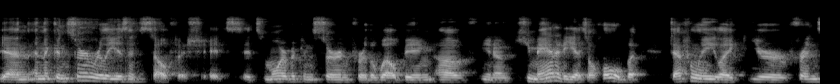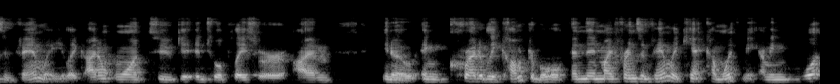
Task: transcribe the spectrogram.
Yeah, and, and the concern really isn't selfish. It's it's more of a concern for the well-being of you know humanity as a whole, but definitely like your friends and family. Like I don't want to get into a place where I'm you know, incredibly comfortable. And then my friends and family can't come with me. I mean, what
